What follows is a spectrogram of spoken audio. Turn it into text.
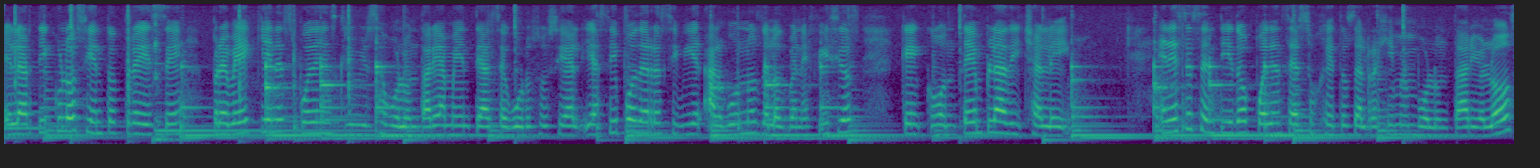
El artículo 113 prevé quienes pueden inscribirse voluntariamente al Seguro Social y así poder recibir algunos de los beneficios que contempla dicha ley. En este sentido, pueden ser sujetos del régimen voluntario los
